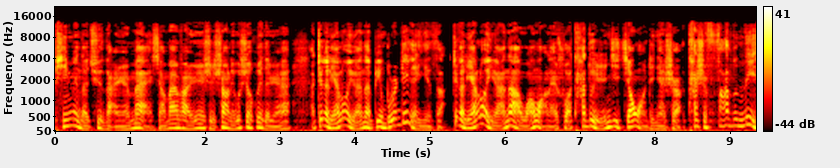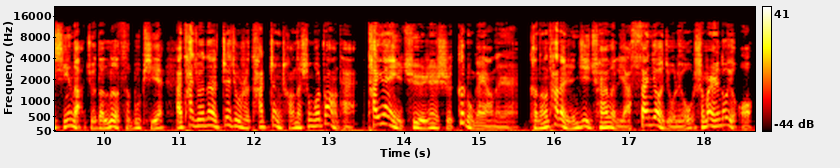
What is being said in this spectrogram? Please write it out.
拼命的去攒人脉，想办法认识上流社会的人啊。这个联络员呢，并不是这个意思。这个联络员呢，往往来说，他对人际交往这件事儿，他是发自内心的觉得乐此不疲。哎，他觉得这就是他正常的生活状态，他愿意去认识各种各样的人。可能他的人际圈子里啊，三教九流，什么人都有。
